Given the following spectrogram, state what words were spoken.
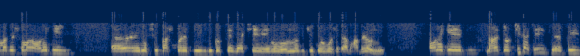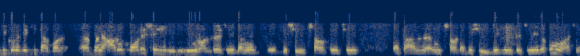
আমাদের সময় অনেকেই এমএসসি পাস করে পিএইচডি করতে গেছে এবং অন্য কিছু করব সেটা ভাবেও নি অনেকে হয়তো, ঠিক আছে পিএইচডি করে দেখি, তারপর মানে আরও পরে সেই ইনভলভ হয়েছে মানে বেশি উৎসাহ পেয়েছে তার উৎসাহটা বেশি জেগে উঠেছে, এরকমও আছে।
